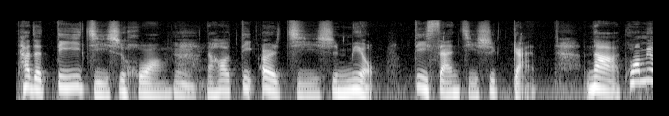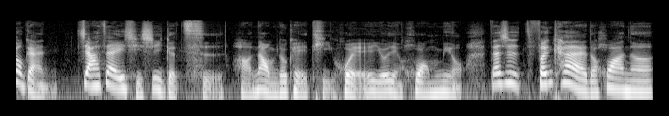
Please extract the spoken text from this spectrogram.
它的第一集是荒，嗯，然后第二集是谬，第三集是感。那荒谬感。加在一起是一个词，好，那我们都可以体会，有点荒谬。但是分开来的话呢，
